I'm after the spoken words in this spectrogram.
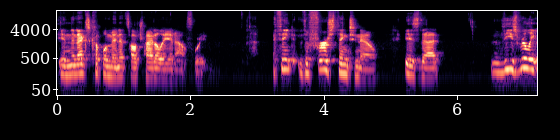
in the next couple minutes, I'll try to lay it out for you. I think the first thing to know is that these really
